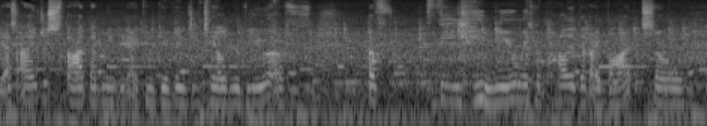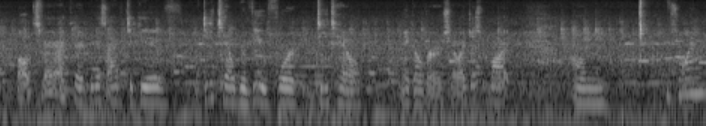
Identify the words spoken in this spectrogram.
yes, I just thought that maybe I can give a detailed review of, of the new makeup palette that I bought, so, well, it's very accurate because I have to give detailed review for detail makeover, so I just bought um this one.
